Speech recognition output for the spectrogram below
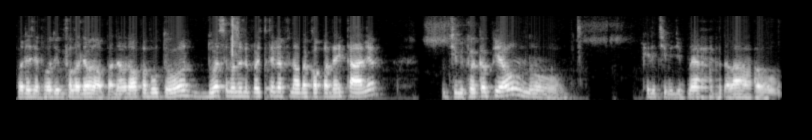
Por exemplo, o Rodrigo falou da Europa. Na Europa voltou, duas semanas depois teve a final da Copa da Itália. O time foi campeão no. Aquele time de merda lá, o.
